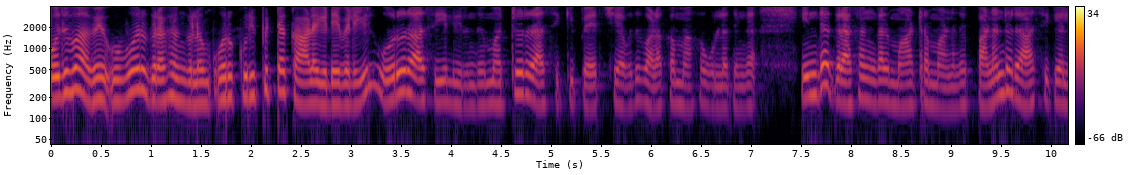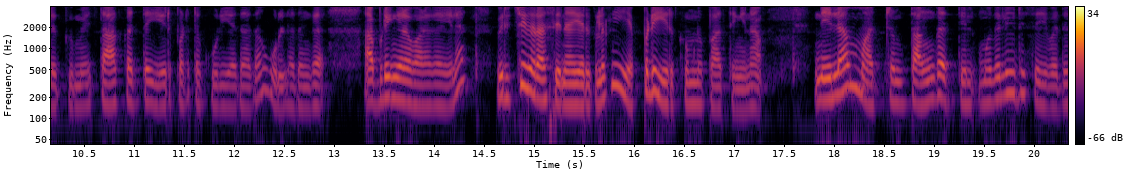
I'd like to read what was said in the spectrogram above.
பொதுவாகவே ஒவ்வொரு கிரகங்களும் ஒரு குறிப்பிட்ட கால இடைவெளியில் ஒரு ராசியில் இருந்து மற்றொரு ராசிக்கு பயிற்சியாவது வழக்கமாக உள்ளதுங்க. இந்த கிரகங்கள் மாற்றமானது பன்னெண்டு ராசிகளுக்குமே தாக்கத்தை ஏற்படுத்தக்கூடியதாக தான் உள்ளதுங்க. அப்படிங்கிற வகையில் விருச்சிக ராசி நேயர்களுக்கு எப்படி இருக்கும்னு பார்த்தீங்கன்னா நிலம் மற்றும் தங்கத்தில் முதலீடு செய்வது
